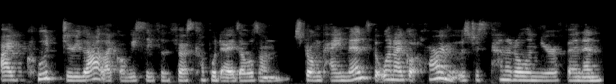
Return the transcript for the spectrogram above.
I could do that. Like obviously for the first couple of days I was on strong pain meds, but when I got home it was just Panadol and Nurofen. And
